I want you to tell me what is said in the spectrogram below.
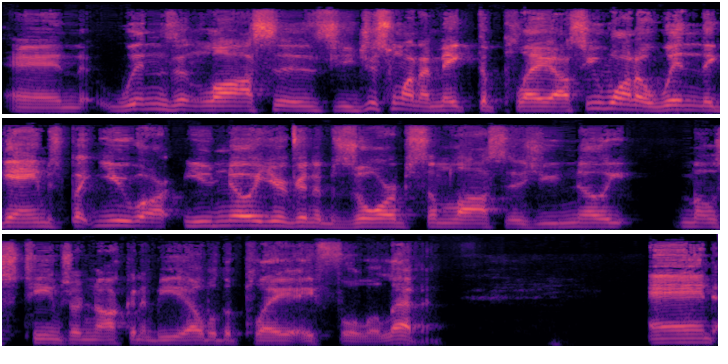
and wins and losses. You just want to make the playoffs. You want to win the games, but you are you know you're going to absorb some losses. You know most teams are not going to be able to play a full 11. And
